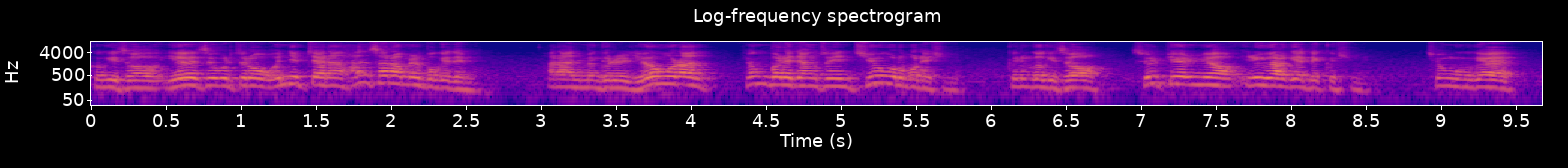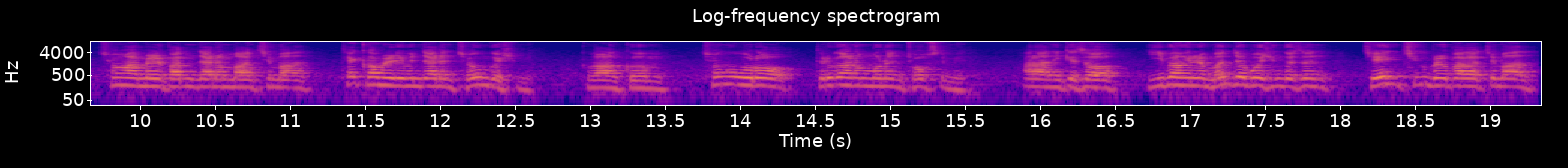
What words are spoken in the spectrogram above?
거기서 예수 그리스도로 옷 않은 한 사람을 보게 됩니다. 하나님은 그를 영원한 형벌의 장소인 지옥으로 보내십니다. 그는 거기서 슬피 울며 하게 될 것입니다. 천국에 청함을 받은 자는 많지만 택함을 입은 자는 적은 것입니다. 그만큼 천국으로 들어가는 문은 좁습니다. 하나님께서 이방인을 먼저 보신 것은 죄인 취급을 받았지만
